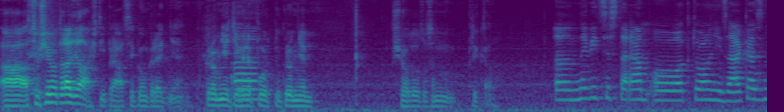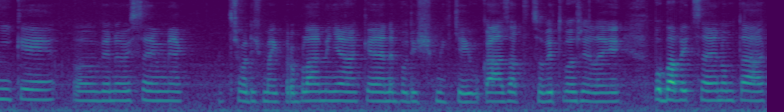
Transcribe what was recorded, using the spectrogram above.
A co všechno teda děláš v té práci konkrétně? Kromě těch A- reportů, kromě všeho toho, co jsem říkal. Eh, Nejvíc se starám o aktuální zákazníky, eh, věnuji se jim, jak třeba když mají problémy nějaké, nebo když mi chtějí ukázat, co vytvořili, pobavit se jenom tak.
